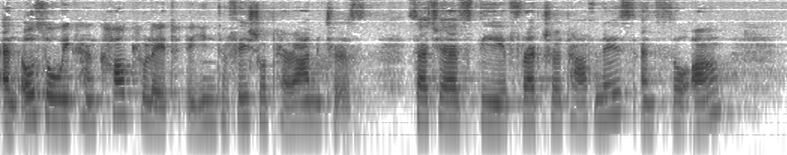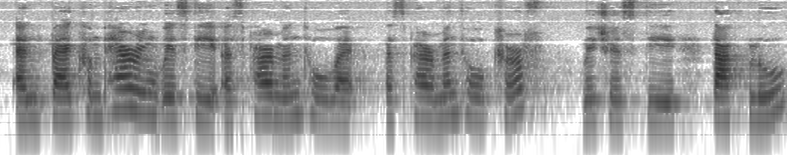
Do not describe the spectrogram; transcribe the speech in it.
And also we can calculate the interfacial parameters, such as the fracture toughness and so on. And by comparing with the experimental, experimental curve, which is the dark blue,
